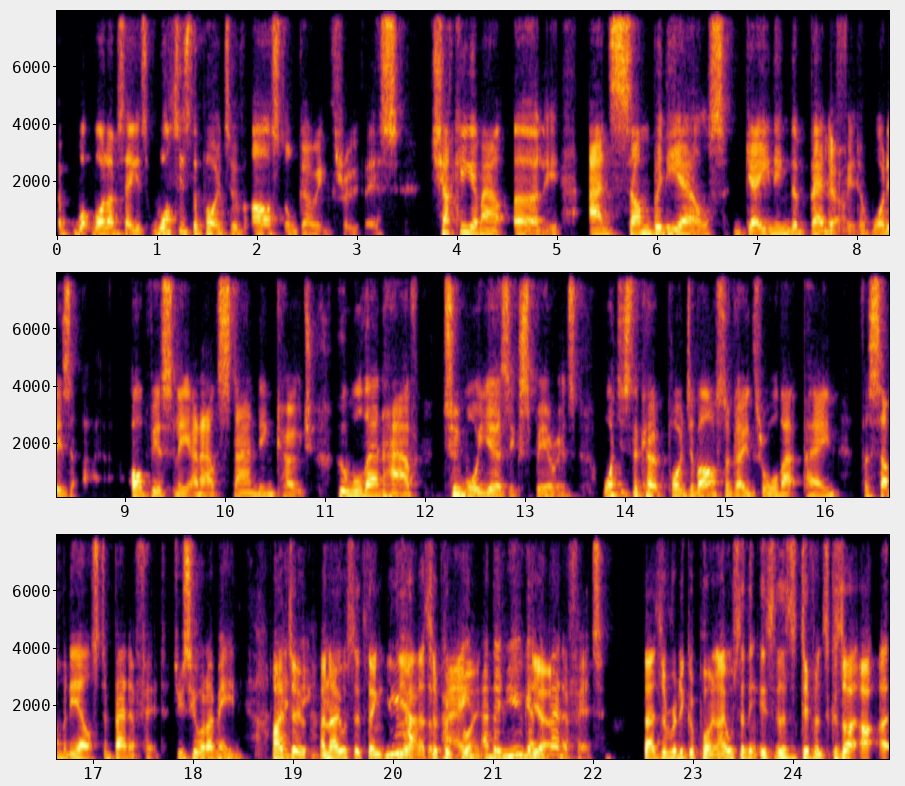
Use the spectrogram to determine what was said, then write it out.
Uh, what, what I'm saying is, what is the point of Arsenal going through this? Chucking him out early and somebody else gaining the benefit yeah. of what is obviously an outstanding coach who will then have two more years' experience. What is the point of Arsenal going through all that pain for somebody else to benefit? Do you see what I mean? I, I do, and I also think yeah, that's a good point. And then you get yeah. the benefit. That's a really good point. I also think there's a difference because I, I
